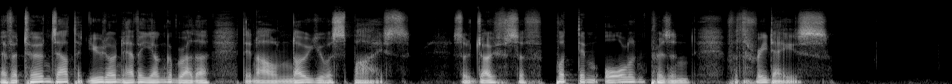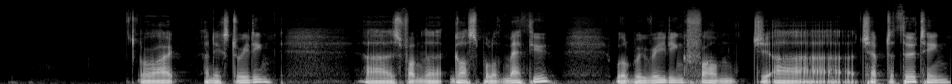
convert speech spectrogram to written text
if it turns out that you don't have a younger brother, then I'll know you are spies. So Joseph put them all in prison for three days. All right, our next reading uh, is from the Gospel of Matthew. We'll be reading from uh, chapter 13,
